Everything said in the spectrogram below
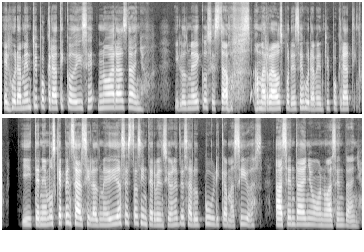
El juramento hipocrático dice, no harás daño. Y los médicos estamos amarrados por ese juramento hipocrático. Y tenemos que pensar si las medidas, estas intervenciones de salud pública masivas, hacen daño o no hacen daño.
